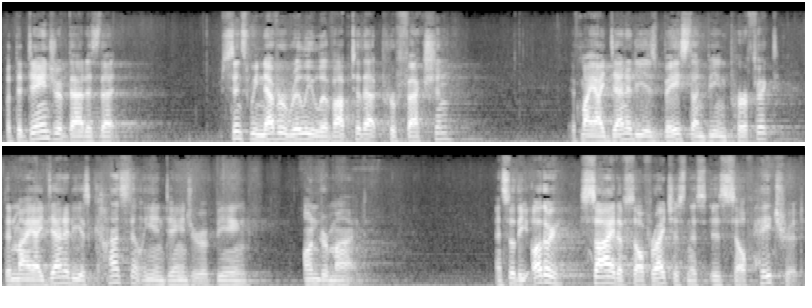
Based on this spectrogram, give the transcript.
But the danger of that is that since we never really live up to that perfection, if my identity is based on being perfect, then my identity is constantly in danger of being undermined. And so the other side of self righteousness is self hatred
